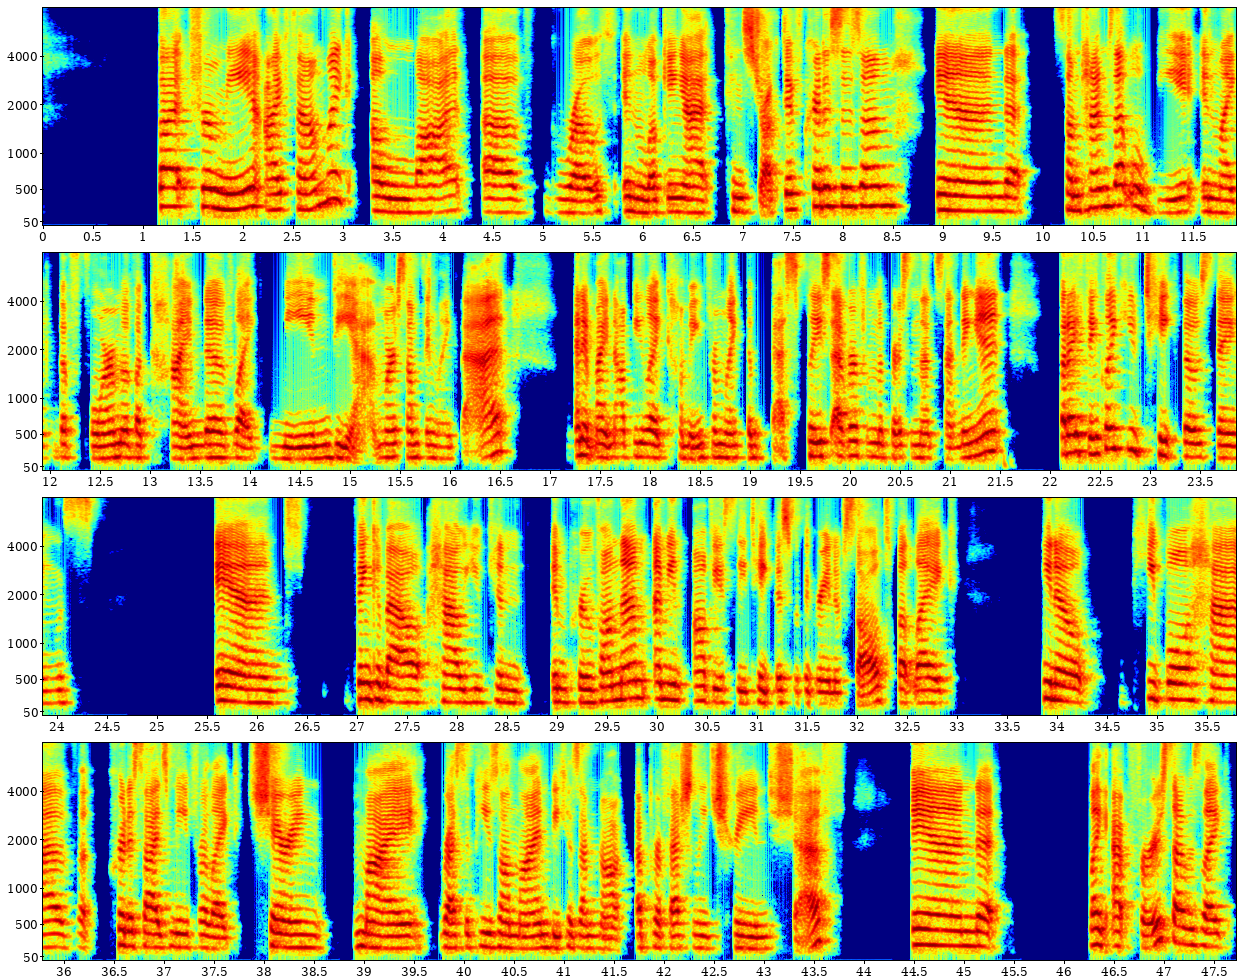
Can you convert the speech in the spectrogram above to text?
But for me, I found like a lot of growth in looking at constructive criticism. And sometimes that will be in like the form of a kind of like mean DM or something like that. And it might not be like coming from like the best place ever from the person that's sending it. But I think like you take those things and think about how you can improve on them. I mean, obviously take this with a grain of salt, but like, you know, people have criticized me for like sharing my recipes online because I'm not a professionally trained chef. And like at first I was like,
